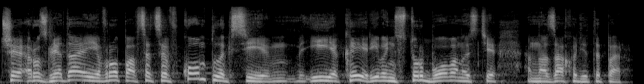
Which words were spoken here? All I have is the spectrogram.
Чи розглядає Європа все це в комплексі? І який рівень стурбованості на заході тепер?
